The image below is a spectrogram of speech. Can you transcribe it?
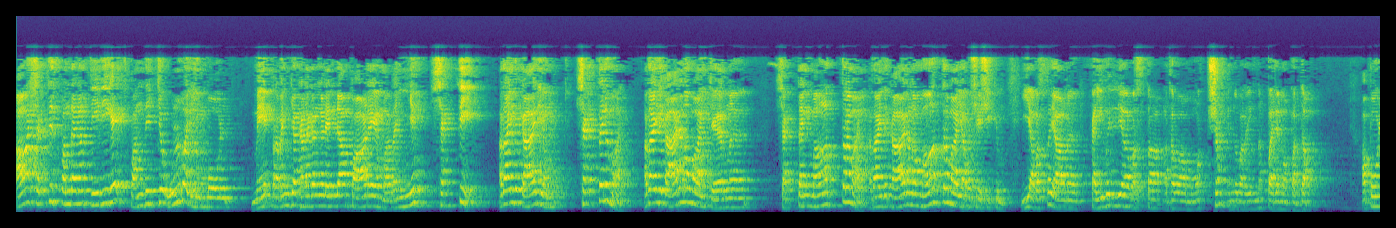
ആ ശക്തി സ്പന്ദനം തിരികെ സ്പന്ദിച്ച് ഉൾവലിയുമ്പോൾ മേ പ്രപഞ്ച ഘടകങ്ങളെല്ലാം പാടെ മറഞ്ഞ് ശക്തി അതായത് കാര്യം ശക്തനുമായി അതായത് കാരണവുമായി ചേർന്ന് ശക്തൻ മാത്രമായി അതായത് കാരണം മാത്രമായി അവശേഷിക്കും. ഈ അവസ്ഥയാണ് കൈവല്യാവസ്ഥ അഥവാ മോക്ഷം എന്ന് പറയുന്ന പരമപദം. അപ്പോൾ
